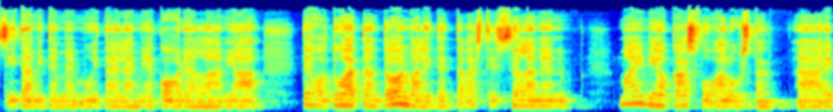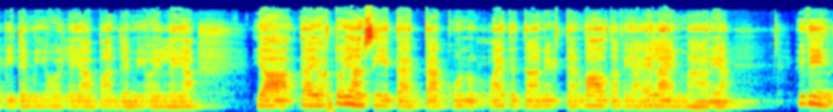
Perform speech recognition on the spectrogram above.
sitä, miten me muita eläimiä kohdellaan. Ja tehotuotanto on valitettavasti sellainen mainio kasvualusta epidemioille ja pandemioille. Ja, ja tämä johtuu ihan siitä, että kun laitetaan yhteen valtavia eläinmääriä hyvin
